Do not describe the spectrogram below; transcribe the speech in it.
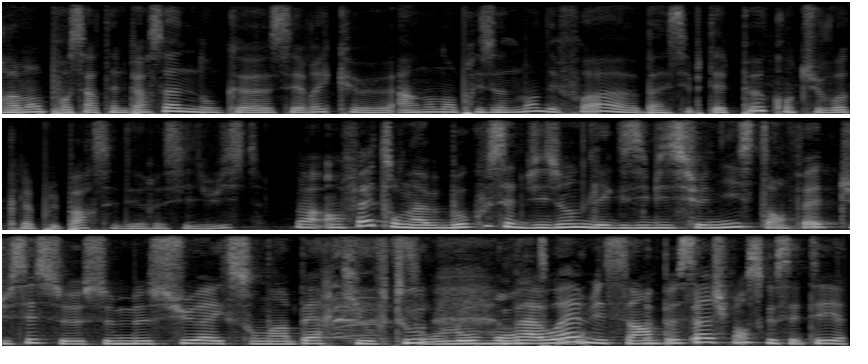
vraiment pour certaines personnes. Donc euh, c'est vrai qu'un an d'emprisonnement, des fois, euh, bah, c'est peut-être peu quand tu vois que la plupart, c'est des récidivistes. Bah, en fait, on a beaucoup cette vision de l'exhibitionniste. En fait, tu sais, ce, ce monsieur avec son impair qui ouvre tout. Son long bah ouais, mais c'est un peu ça. Je pense que c'était.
